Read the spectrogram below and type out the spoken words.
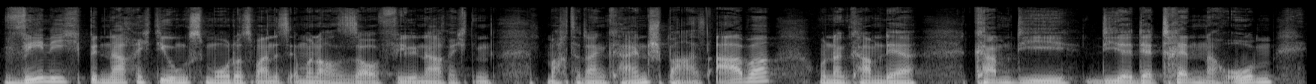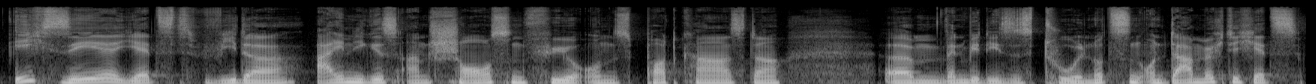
wenig Benachrichtigungsmodus waren es immer noch sau viele Nachrichten, machte dann keinen Spaß. Aber, und dann kam der, kam die, die, der Trend nach oben. Ich sehe jetzt wieder einiges an Chancen für uns Podcaster, ähm, wenn wir dieses Tool nutzen. Und da möchte ich jetzt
